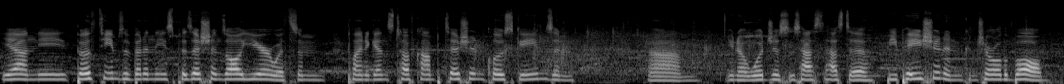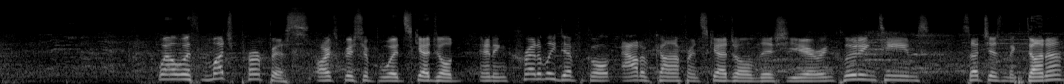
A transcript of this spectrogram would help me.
Yeah, and the both teams have been in these positions all year with some playing against tough competition, close games, and um, you know Wood just has has to be patient and control the ball. Well, with much purpose, Archbishop Wood scheduled an incredibly difficult out-of-conference schedule this year, including teams such as McDonough.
